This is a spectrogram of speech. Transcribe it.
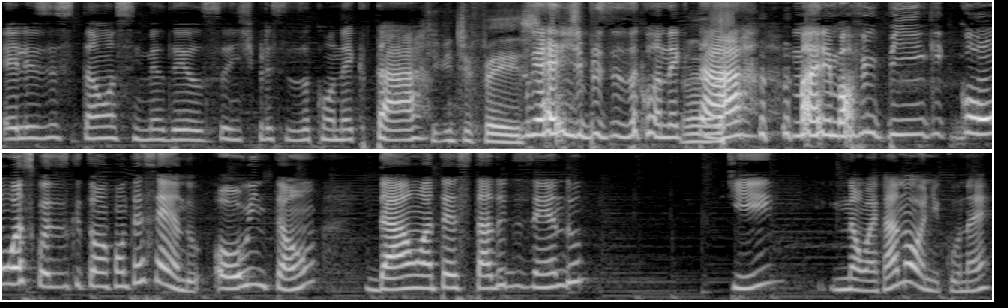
eles estão assim, meu Deus, a gente precisa conectar O que, que a gente fez? porque a gente precisa conectar Mary Morphin Pink com as coisas que estão acontecendo. Ou então, dar um atestado dizendo que não é canônico, né?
